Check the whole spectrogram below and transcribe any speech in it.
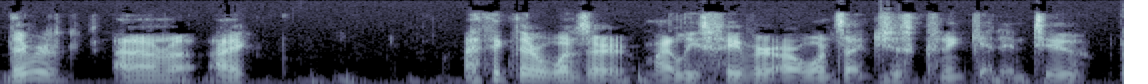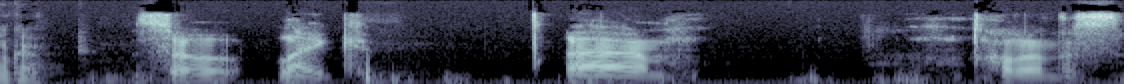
there were I don't know I I think there are ones that are my least favorite are ones I just couldn't get into. Okay. So like, um, hold on, this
